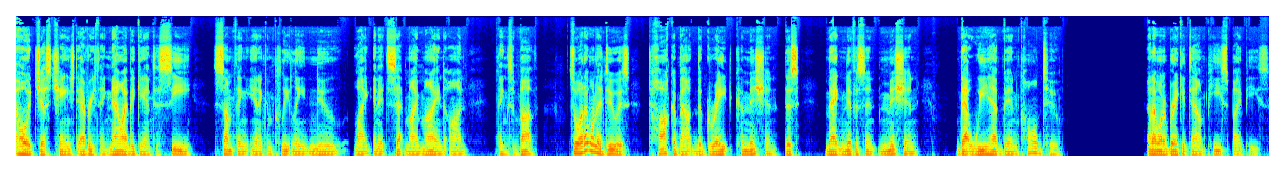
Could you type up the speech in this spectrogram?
oh, it just changed everything. Now I began to see something in a completely new light, and it set my mind on things above. So, what I want to do is talk about the Great Commission, this magnificent mission that we have been called to. And I want to break it down piece by piece.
